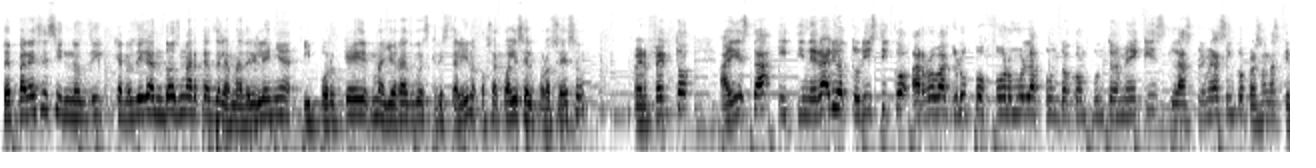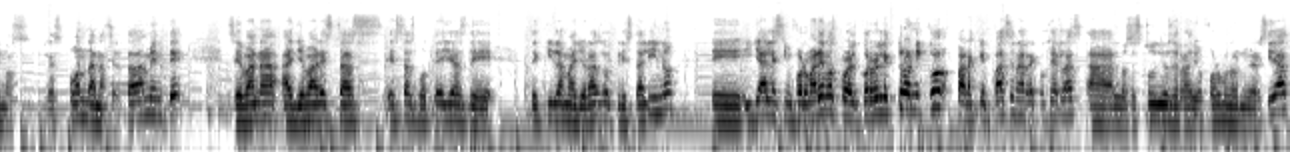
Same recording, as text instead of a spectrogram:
¿te parece si nos que nos digan dos marcas de la madrileña y por qué mayorazgo es cristalino? O sea, ¿cuál es el proceso? Perfecto, ahí está, itinerario turístico arroba grupoformula.com.mx. Las primeras cinco personas que nos respondan acertadamente se van a, a llevar estas, estas botellas de tequila mayorazgo cristalino eh, y ya les informaremos por el correo electrónico para que pasen a recogerlas a los estudios de Radio Fórmula Universidad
